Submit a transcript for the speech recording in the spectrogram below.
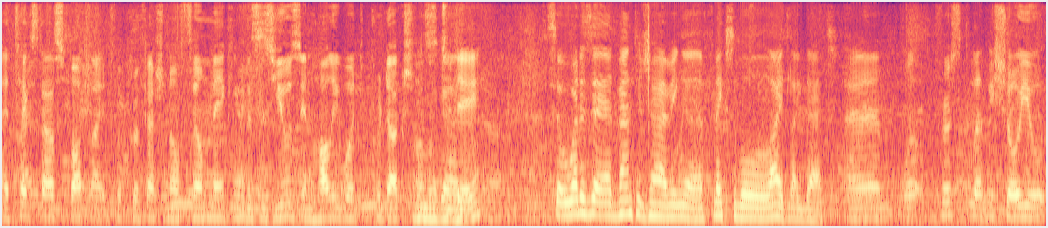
a textile spotlight for professional filmmaking. This is used in Hollywood productions Oh today. So what is the advantage of having a flexible light like that? Um, well, first let me show you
